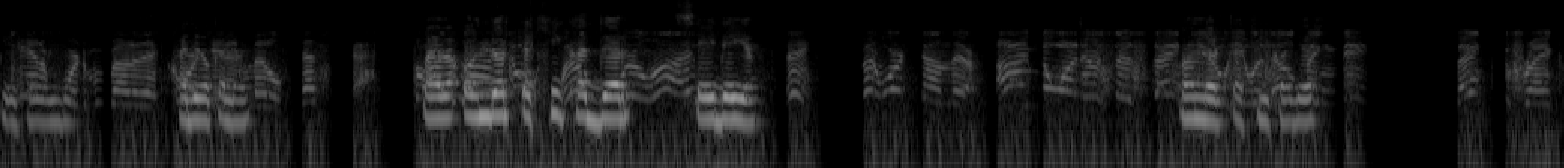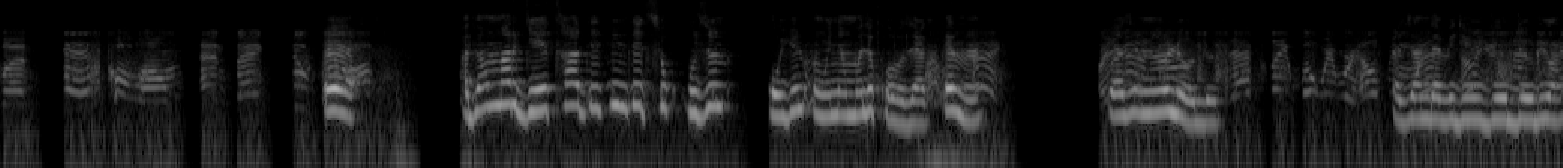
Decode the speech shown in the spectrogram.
you dakika can't oldu? Hadi bakalım. be I 14 go, dakikadır şeydeyim. Hey, good work down there. I'm the one who says thank 14 you. He was dakikadır. Evet. Adamlar GTA dediğinde çok uzun oyun oynamalık olacak değil mi? Bazen öyle olur. Bazen de videoyu durduruyorum.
